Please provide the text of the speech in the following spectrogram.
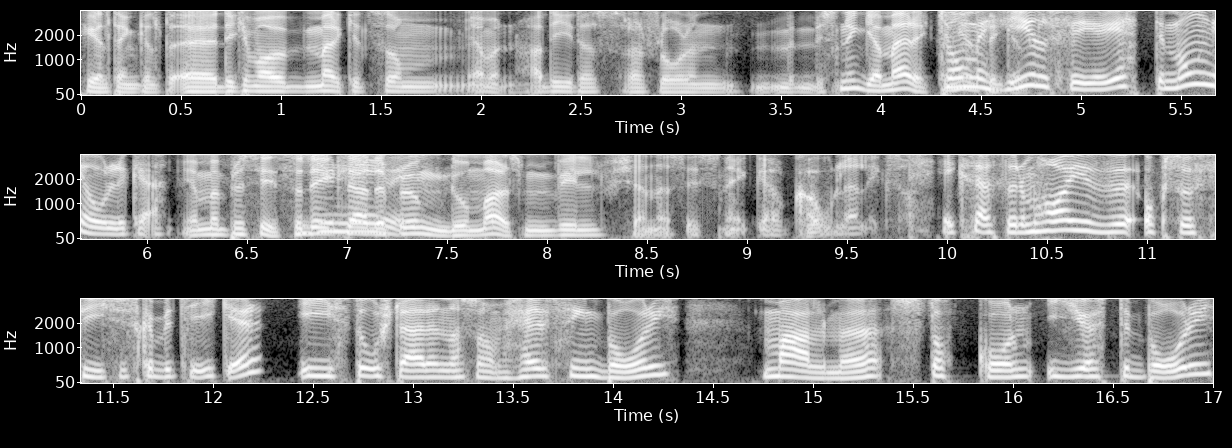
helt enkelt. Eh, Det kan vara märket som ja, men Adidas, Ralph Lauren, snygga märken Tommy. Hilfiger, jättemånga olika. Ja men precis, så det är You kläder för ungdomar som vill känna sig snygga och coola liksom. Exakt och de har ju också fysiska butiker i storstäderna som Helsingborg, Malmö, Stockholm, Göteborg.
